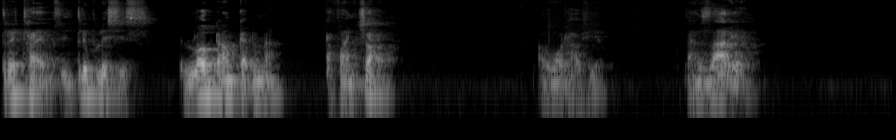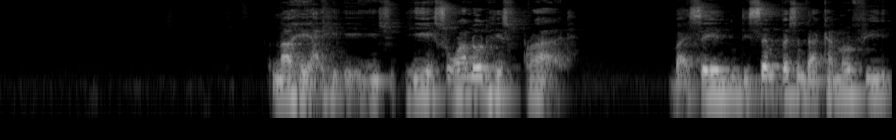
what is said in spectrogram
three times in three places. Locked down Kaduna, Kafanchan, and what have you, and Zaria. Now he, he, he, he swallowed his pride by saying the same person that cannot feed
